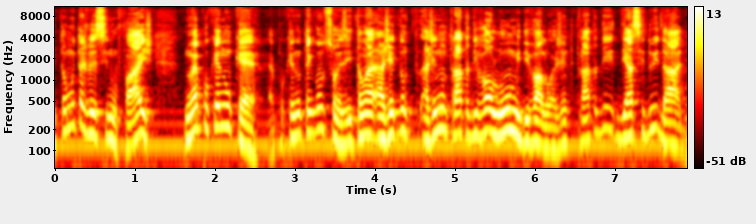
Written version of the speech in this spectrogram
Então, muitas vezes, se não faz, não é porque não quer, é porque não tem condições. Então, a, a gente, não, a gente não trata de volume de valor, a gente trata de, de assiduidade.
